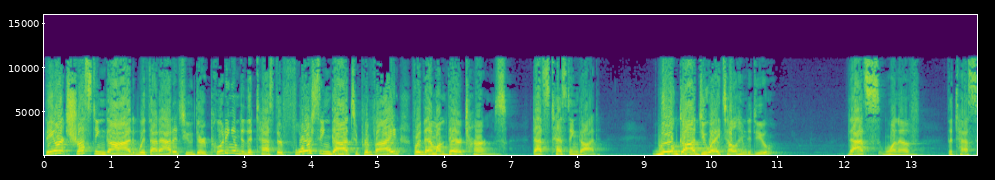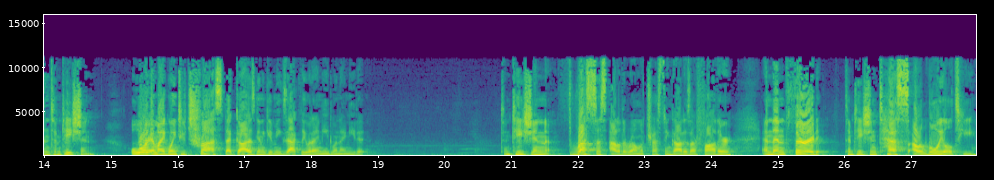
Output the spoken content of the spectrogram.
They aren't trusting God with that attitude. They're putting him to the test. They're forcing God to provide for them on their terms. That's testing God. Will God do what I tell him to do? That's one of the tests and temptation. Or am I going to trust that God is going to give me exactly what I need when I need it? Temptation thrusts us out of the realm of trusting God as our Father. And then third, temptation tests our loyalty.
